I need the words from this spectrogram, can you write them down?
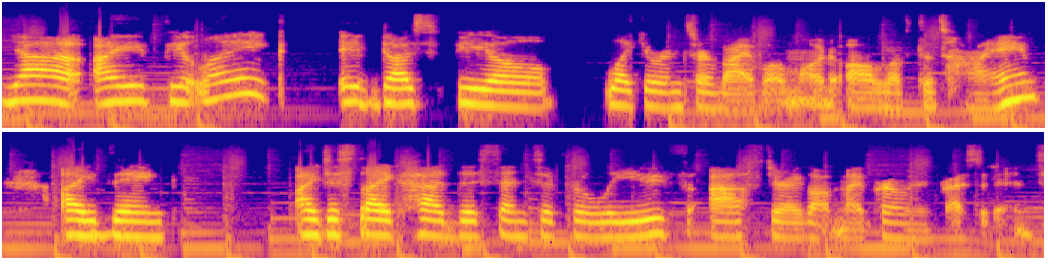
Yeah, I feel like it does feel like you're in survival mode all of the time. I think I just like had this sense of relief after I got my permanent residence.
